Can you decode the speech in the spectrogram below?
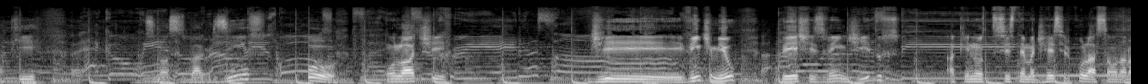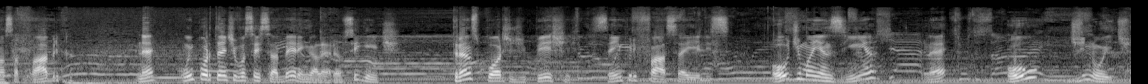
Aqui os nossos bagrezinhos. O, um lote de 20 mil peixes vendidos aqui no sistema de recirculação da nossa fábrica, né? O importante vocês saberem, galera, é o seguinte: transporte de peixe sempre faça eles ou de manhãzinha, né? Ou de noite.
